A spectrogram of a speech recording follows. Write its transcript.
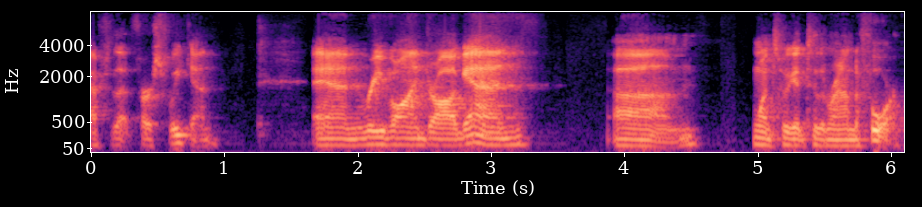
after that first weekend, and re-blind draw again um, once we get to the round of four.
